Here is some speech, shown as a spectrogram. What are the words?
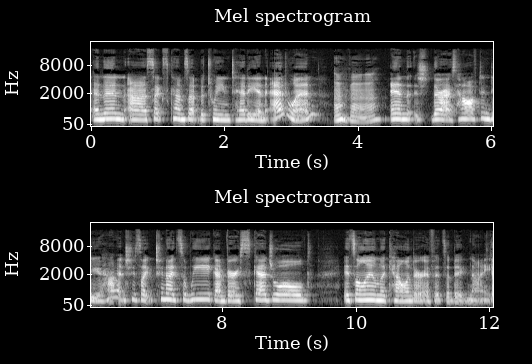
And then uh, sex comes up between Teddi and Edwin. Mm-hmm. And they're asked, How often do you have it? And she's like, Two nights a week. I'm very scheduled. It's only on the calendar if it's a big night.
